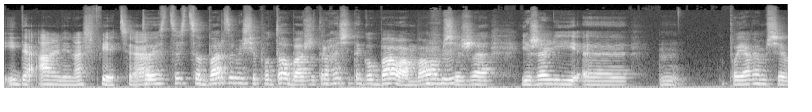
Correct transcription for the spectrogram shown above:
idealnie na świecie. To jest coś, co bardzo mi się podoba, że trochę się tego bałam. Bałam Mhm. się, że jeżeli m, pojawią się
